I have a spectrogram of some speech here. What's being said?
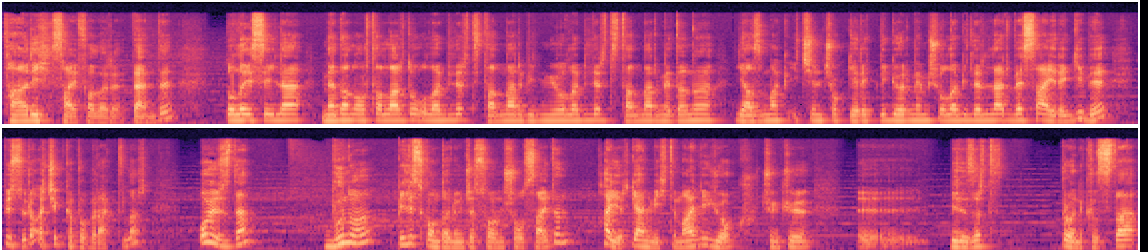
tarih sayfaları dendi. Dolayısıyla Medan ortalarda olabilir, Titanlar bilmiyor olabilir, Titanlar Medan'ı yazmak için çok gerekli görmemiş olabilirler vesaire gibi bir sürü açık kapı bıraktılar. O yüzden bunu BlizzCon'dan önce sormuş olsaydın hayır gelme ihtimali yok. Çünkü e, Blizzard Chronicles'ta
